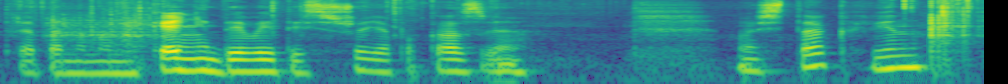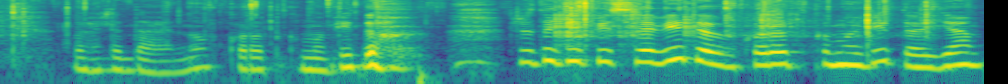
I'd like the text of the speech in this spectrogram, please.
Треба на манекені дивитись, що я показую. Ось так він виглядає. Ну, в короткому відео. Вже тоді після відео, в короткому відео я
